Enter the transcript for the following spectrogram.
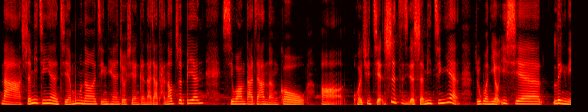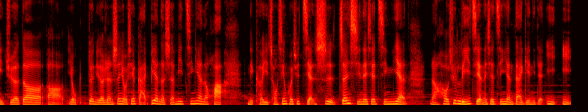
那神秘经验的节目呢，今天就先跟大家谈到这边，希望大家能够啊、回去检视自己的神秘经验。如果你有一些令你觉得啊、呃、有对你的人生有些改变的神秘经验的话，你可以重新回去检视，珍惜那些经验，然后去理解那些经验带给你的意义。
